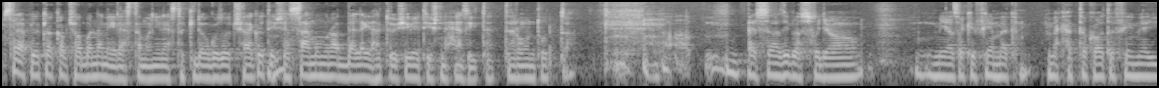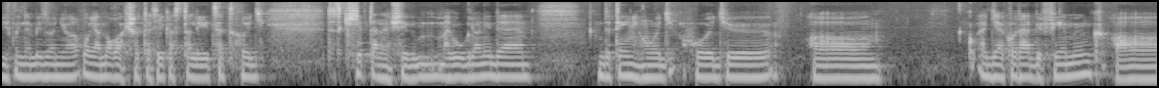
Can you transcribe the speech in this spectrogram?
szereplőkkel kapcsolatban nem éreztem annyira ezt a kidolgozottságot, hmm. és ez számomra a beleélhetőséget is nehezítette, rontotta. Persze az igaz, hogy a mi az, aki filmek, meg hát a filmjei is minden bizonyal olyan magasra teszik azt a lécet, hogy tehát képtelenség megugrani, de, de tény, hogy, hogy a egyel korábbi filmünk, a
